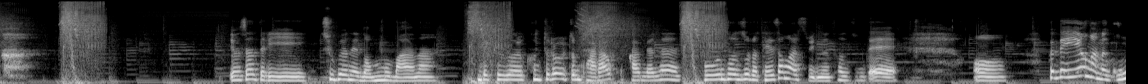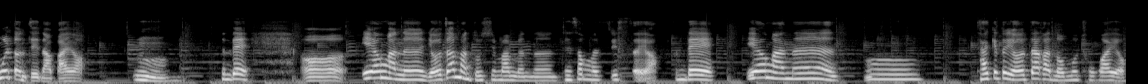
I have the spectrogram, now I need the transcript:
여자들이 주변에 너무 많아. 근데 그걸 컨트롤 좀 잘하고 가면은 좋은 선수로 대성할 수 있는 선수인데 어 근데 이 영화는 공을 던지나 봐요. 음. 근데 어, 이 영화는 여자만 조심하면은 대성할 수 있어요. 근데 이 영화는 음, 자기도 여자가 너무 좋아요.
